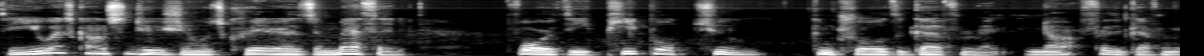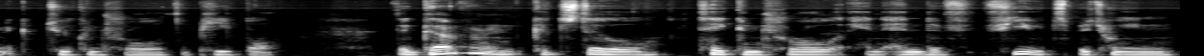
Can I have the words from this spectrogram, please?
The U.S. Constitution was created as a method for the people to control the government, not for the government to control the people. The government could still take control and end feuds between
